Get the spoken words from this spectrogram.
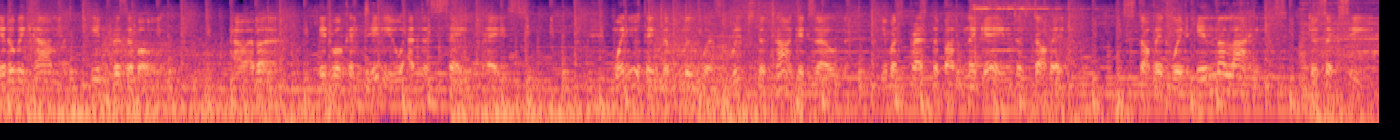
it'll become invisible. However, it will continue at the same pace. When you think the blue has reached the target zone, you must press the button again to stop it. Stop it within the lines to succeed.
